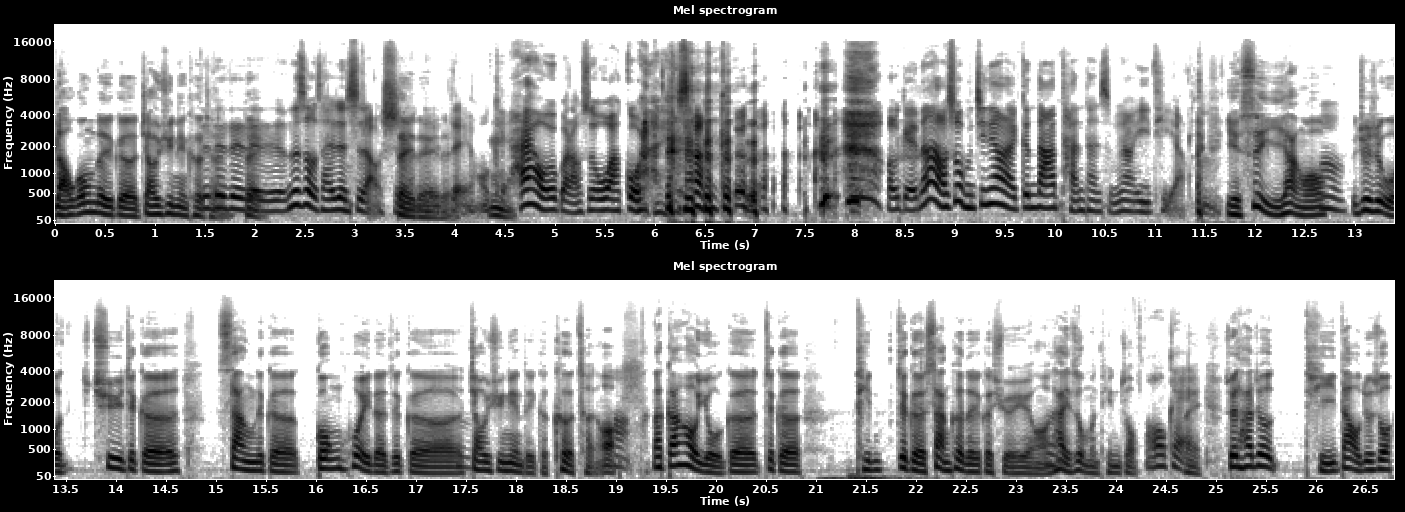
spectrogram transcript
劳工的一个教育训练课程，对对对对。对，那时候我才认识老师，对对对，对，OK，还好我又把老师挖过来上课，OK，那老师，我们今天要来跟大家谈谈什么样的议题啊？也是一样哦，就是我去这个上那个工会的这个教育训练的一个课程哦，那刚好有个这个听这个上课的一个学员哦，他也是我们听众，OK，哎，所以他就提到就是说。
